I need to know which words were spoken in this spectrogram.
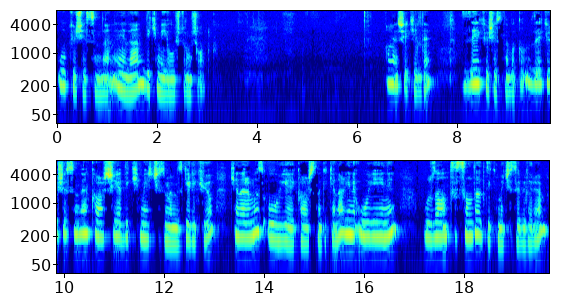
U köşesinden inilen dikmeyi oluşturmuş olduk. Aynı şekilde Z köşesine bakalım. Z köşesinden karşıya dikme çizmemiz gerekiyor. Kenarımız UY karşısındaki kenar. Yine UY'nin uzantısında dikme çizebilirim.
